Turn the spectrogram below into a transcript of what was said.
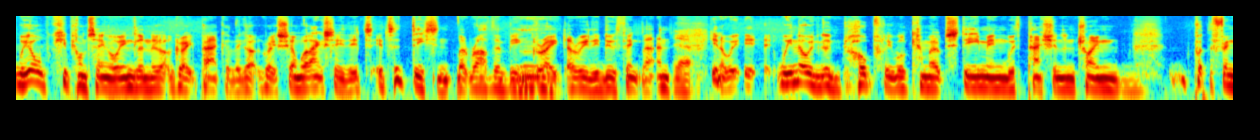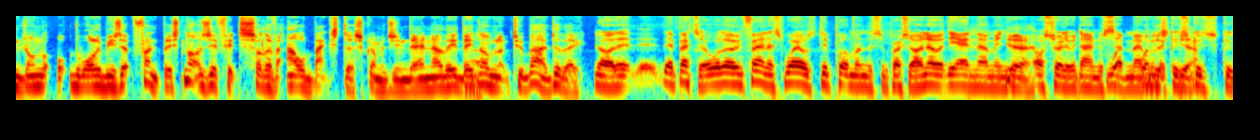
we all keep on saying, "Oh, England they've got a great pack and they've got a great scrum." Well, actually, it's it's a decent, but rather than being mm. great, I really do think that. And Yeah. you know, we, it, we know England hopefully will come out steaming with passion and try and put the finger on the Wallabies up front. But it's not as if it's sort of Al Baxter scrummaging there. Now they they don't look too bad, do they? No, they, they're better. Although, in fairness, Wales did put them under some pressure. I know at the end, I mean, Yeah. Australia were down to seven men when because yeah.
